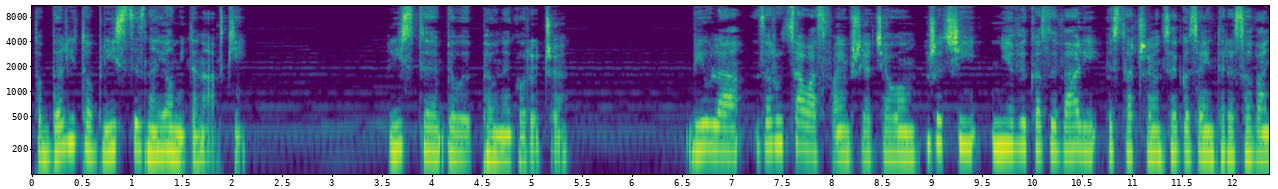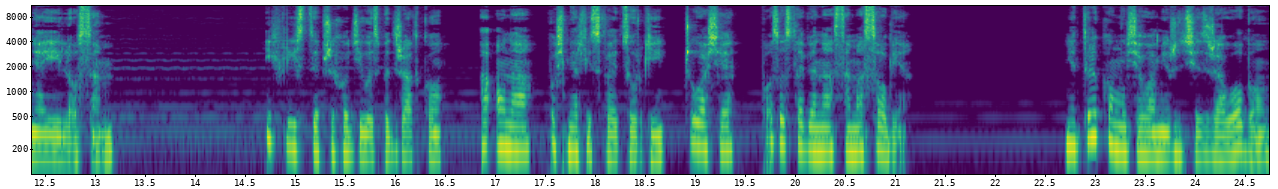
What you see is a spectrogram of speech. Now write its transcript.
to byli to bliscy znajomi denatki. Listy były pełne goryczy. Biula zarzucała swoim przyjaciołom, że ci nie wykazywali wystarczającego zainteresowania jej losem. Ich listy przychodziły zbyt rzadko, a ona po śmierci swojej córki czuła się pozostawiona sama sobie. Nie tylko musiała mierzyć się z żałobą,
